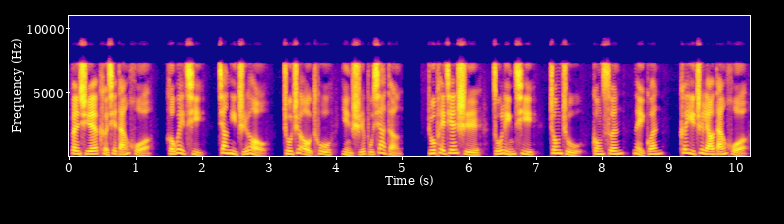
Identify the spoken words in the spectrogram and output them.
本穴可泻胆火，和胃气，降逆止呕。主治呕吐、饮食不下等，如配兼使足灵气、中主、公孙、内关，可以治疗胆火、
